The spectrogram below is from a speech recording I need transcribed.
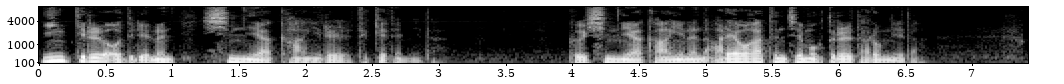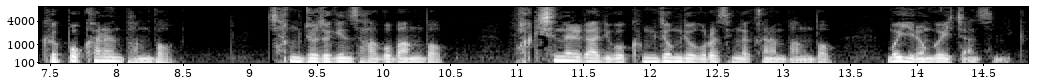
인기를 얻으려는 심리학 강의를 듣게 됩니다. 그 심리학 강의는 아래와 같은 제목들을 다룹니다. 극복하는 방법, 창조적인 사고 방법, 확신을 가지고 긍정적으로 생각하는 방법, 뭐 이런 거 있지 않습니까?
